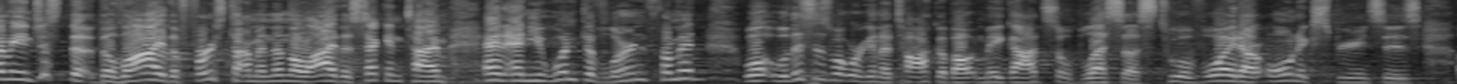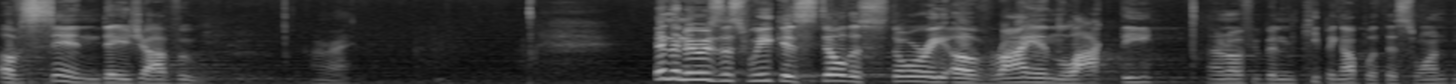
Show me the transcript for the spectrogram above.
I mean, just the, the lie the first time and then the lie the second time, and, and you wouldn't have learned from it? Well, well this is what we're going to talk about. May God so bless us to avoid our own experiences of sin deja vu. All right. In the news this week is still the story of Ryan Lochte. I don't know if you've been keeping up with this one.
